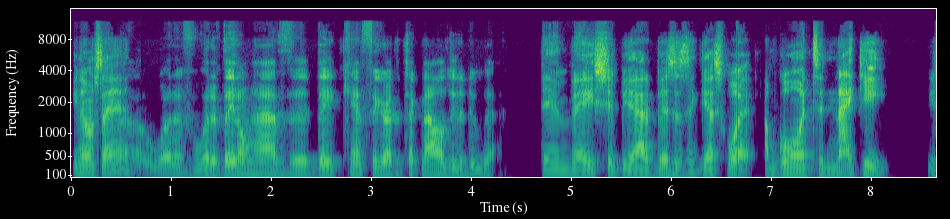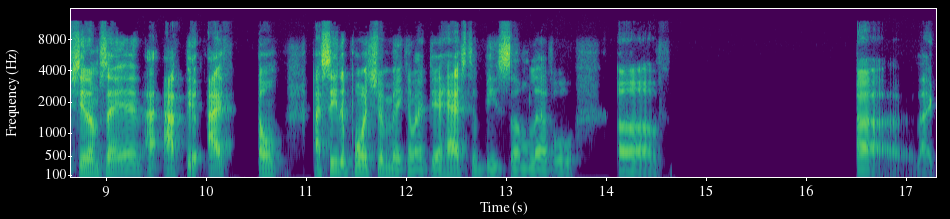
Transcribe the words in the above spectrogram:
You know what I'm saying? Uh, what if what if they don't have the they can't figure out the technology to do that? then they should be out of business. And guess what? I'm going to Nike. You see what I'm saying? I, I feel I don't I see the point you're making. Like there has to be some level of uh like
